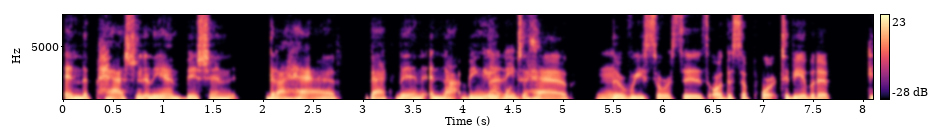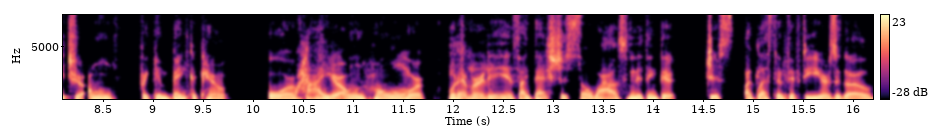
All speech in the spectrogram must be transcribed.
and the passion and the ambition that I have back then and not being Not able to have Mhm. the resources or the support to be able to get your own freaking bank account or buy your own home or whatever it is. Like that's just so wild to me to think that just like less than 50 years ago,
